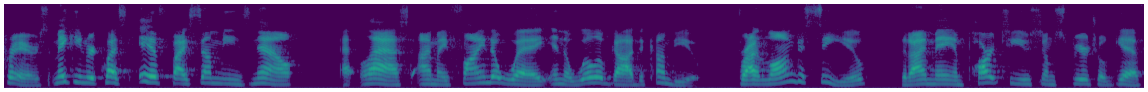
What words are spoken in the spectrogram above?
prayers, making request if by some means now at last I may find a way in the will of God to come to you. For I long to see you, that I may impart to you some spiritual gift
